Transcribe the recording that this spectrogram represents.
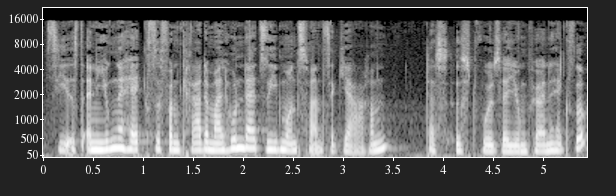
Sie ist eine junge Hexe von gerade mal 127 Jahren. Das ist wohl sehr jung für eine Hexe.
